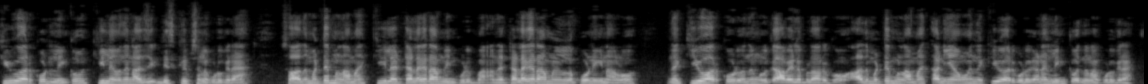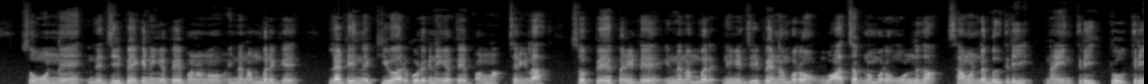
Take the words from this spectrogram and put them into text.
கியூஆர் கோட் லிங்க்கும் கீழே வந்து நான் டிஸ்கிரிப்ஷனில் கொடுக்குறேன். ஸோ அது மட்டும் இல்லாமல் கீழே டெலகிராம் லிங்க் கொடுப்பேன். அந்த டெலகிராம் லிங்கில் போனீங்கனாலும் இந்த கியூஆர் கோடு வந்து உங்களுக்கு அவைலபிளாக இருக்கும். அது மட்டும் இல்லாமல் தனியாகவும் இந்த கியூஆர் கோடுக்கான லிங்க் வந்து நான் கொடுக்குறேன். ஸோ ஒன்று இந்த ஜிபேக்கு நீங்கள் பே பண்ணணும் இந்த நம்பருக்கு இல்லாட்டி இந்த கியூஆர் கோடுக்கு நீங்கள் பே பண்ணலாம். சரிங்களா? ஸோ பே பண்ணிவிட்டு இந்த நம்பர் நீங்கள் ஜிபே நம்பரும் வாட்ஸ்அப் நம்பரும் ஒன்று தான் seven double three nine three two three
